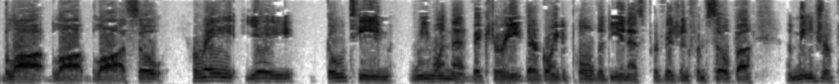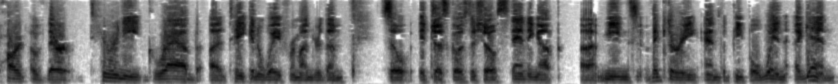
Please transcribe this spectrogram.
blah, blah, blah. So hooray, yay, go team. We won that victory. They're going to pull the DNS provision from SOPA, a major part of their tyranny grab uh, taken away from under them. So it just goes to show standing up uh, means victory and the people win again.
